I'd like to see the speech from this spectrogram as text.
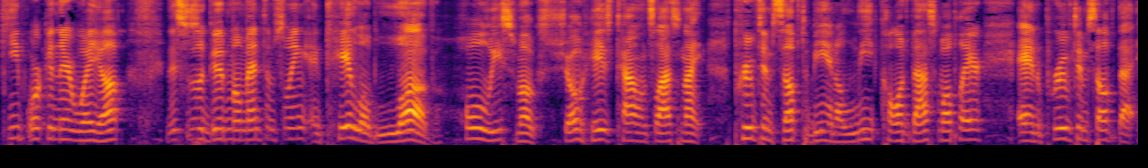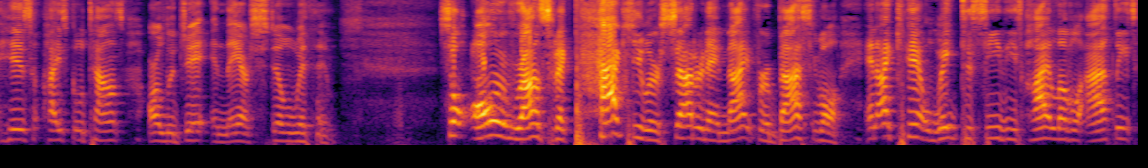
keep working their way up, this is a good momentum swing. And Caleb Love, holy smokes, showed his talents last night. Proved himself to be an elite college basketball player and proved himself that his high school talents are legit and they are still with him. So all around spectacular Saturday night for basketball. And I can't wait to see these high level athletes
